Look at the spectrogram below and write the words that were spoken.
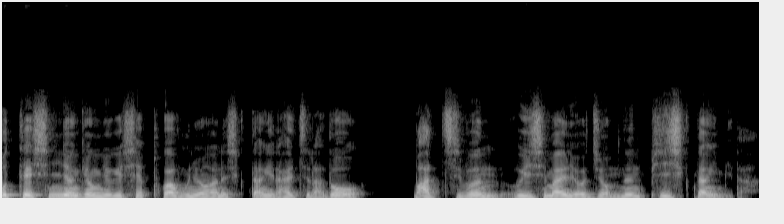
호텔 10년 경력의 셰프가 운영하는 식당이라 할지라도 맛집은 의심할 여지 없는 B 식당입니다.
